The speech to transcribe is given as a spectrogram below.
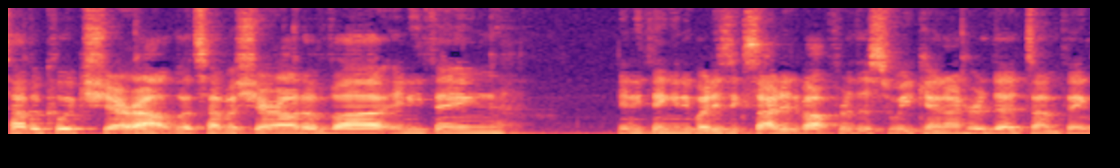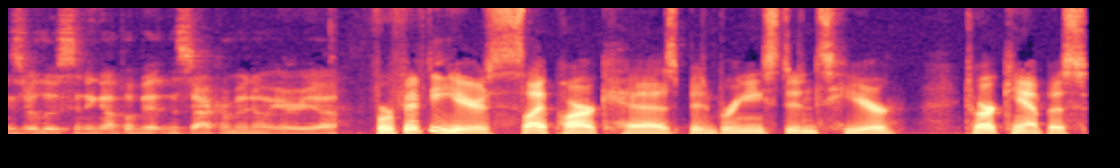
let's have a quick share out. Let's have a share out of uh, anything, anything anybody's excited about for this weekend. I heard that um, things are loosening up a bit in the Sacramento area. For 50 years, Sly Park has been bringing students here to our campus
